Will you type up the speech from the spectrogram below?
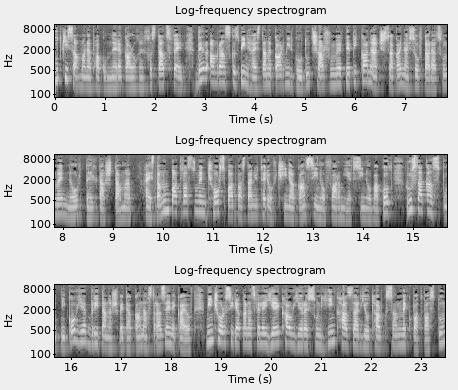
մուտքի սահմանափակումները կարող են խստացվել։ Դեռ ամռան սկզբին Հայաստանը կարմիր գոտուց շարժվում էր դեպի կանաչ, սակայն այսօր տարածվում է նոր դելտա շտամը։ Հայաստանում պատվաստում են 4 պատվաստանյութերով՝ չինական Sinopharm եւ Sinovac-ով, ռուսական Sputnik-ով եւ բրիտանաշվեդական AstraZeneca-ով։ Մինչ օրս իրականացվել է 335721 պատվաստում,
